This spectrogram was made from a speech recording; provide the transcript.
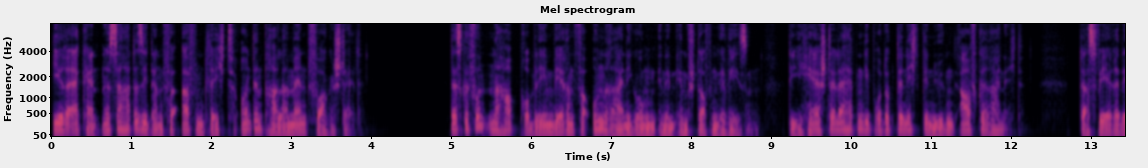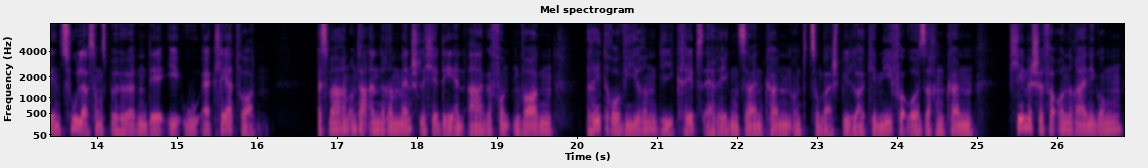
Ihre Erkenntnisse hatte sie dann veröffentlicht und im Parlament vorgestellt. Das gefundene Hauptproblem wären Verunreinigungen in den Impfstoffen gewesen. Die Hersteller hätten die Produkte nicht genügend aufgereinigt. Das wäre den Zulassungsbehörden der EU erklärt worden. Es waren unter anderem menschliche DNA gefunden worden, Retroviren, die krebserregend sein können und zum Beispiel Leukämie verursachen können, chemische Verunreinigungen,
